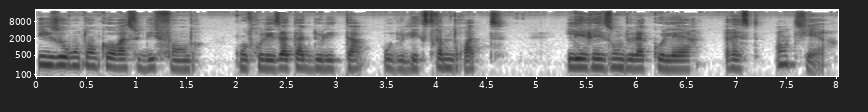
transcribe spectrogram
ils auront encore à se défendre contre les attaques de l'État ou de l'extrême droite. Les raisons de la colère restent entières.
